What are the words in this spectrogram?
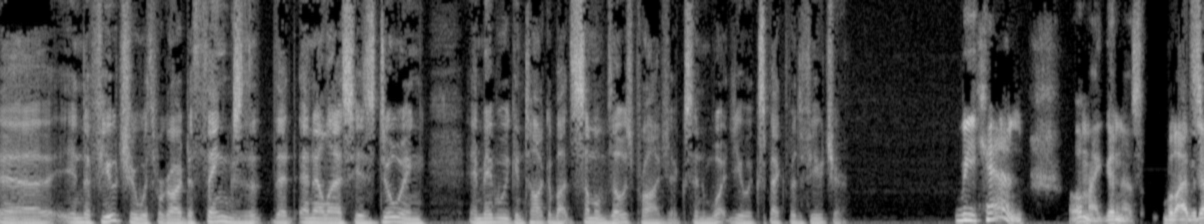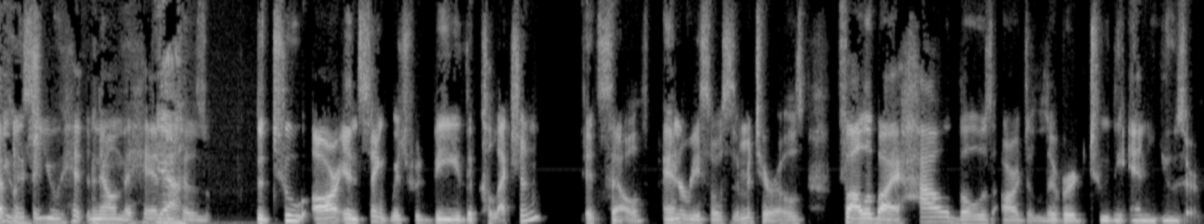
uh, in the future with regard to things that, that NLS is doing. And maybe we can talk about some of those projects and what you expect for the future. We can. Oh my goodness. Well, I would definitely huge. say you hit the nail on the head yeah. because the two are in sync, which would be the collection itself and resources and materials, followed by how those are delivered to the end user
